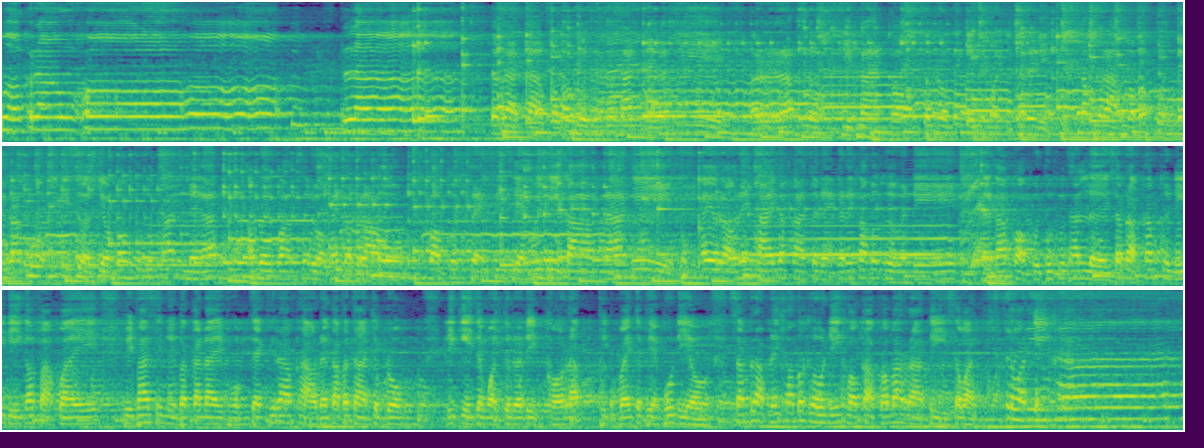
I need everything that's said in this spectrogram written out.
วเดียวข้าได้แค่ใจหมดเราขอลา ขอบพระคุณทุกท่านนะครับที่รับชมทีมงานของชมรมลิเกจังหวัดอุตรดิตถ์ต้องกราบขอบพระคุณนะครับผู้ที่มีส่วนเกี่ยวข้องทุกๆท่านนะครับอำนวยความสะดวกให้กับเรา ขอบคุณแสงสีเสียงวิธีการนะฮะที่ให้เราได้ใช้ทำการแสดงกันในค่ำเมื่อคืนวันนี้นะครับขอบคุณทุกๆท่านเลยสำหรับค่ำคืนนี้ดีก็ฝากไว้ผิดพลาดสิ่งหนึ่งประการใดผมแจ็คที่ราบข่าวนะครับประธานชมรมลิเกจังหวัดอุตรดิตถ์ขอรับผิดไว้แต่เพียงผู้เดียวสำหรับในค่ำเมื่อคืนวันนี้ขอกล่าวคำว่าราตรีสวัสดิ์สวัสดีค่ะ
